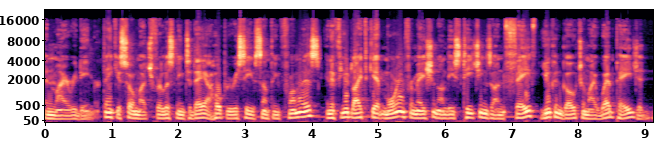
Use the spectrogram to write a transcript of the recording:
and my redeemer. Thank you so much for listening today. I hope you received something from this. And if you'd like to get more information on these teachings on faith, you can go to my webpage at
